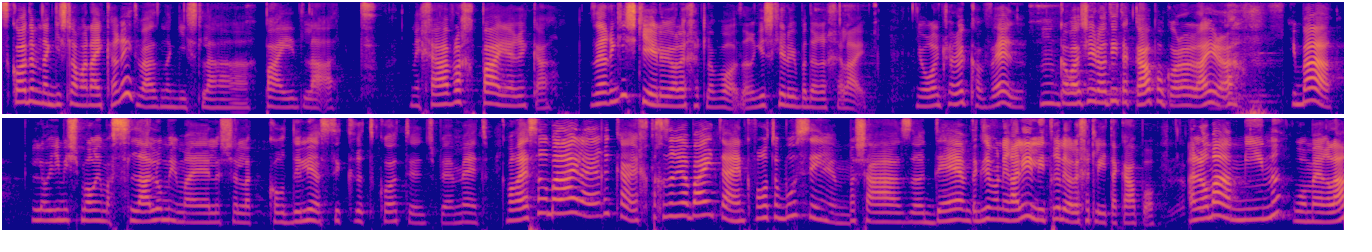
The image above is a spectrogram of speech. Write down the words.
אז קודם נגיש לה מנה עיקרית ואז נגיש לה פאי דלעת. אני חייב לך פאי, אריקה. זה הרגיש כאילו היא הולכת לבוא, זה הרגיש כאילו היא בדרך אליי. יורד שלג כבד. מקווה שהיא לא תיתקע פה כל הלילה. היא באה. אלוהים ישמור עם הסללומים האלה של הקורדיליה secret cottage, באמת. כבר עשר בלילה, אריקה, איך תחזרי הביתה? אין כבר אוטובוסים. בשעה הזו, damn. תקשיבו, נראה לי literally הולכת להיתקע פה. אני לא מאמין, הוא אומר לה,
